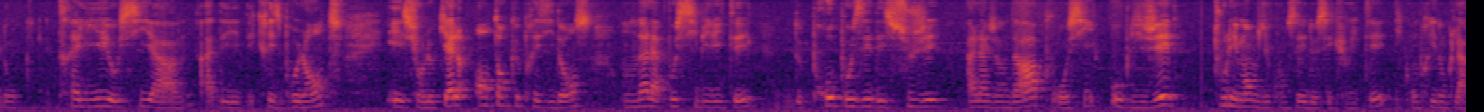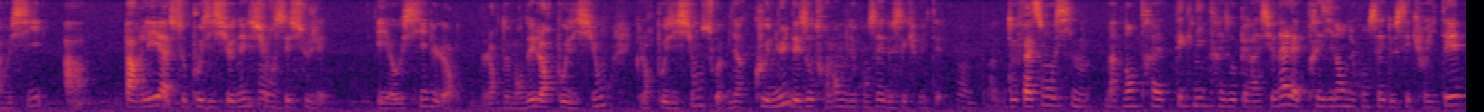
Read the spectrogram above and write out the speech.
donc très lié aussi à, des, crises brûlantes et sur lequel, en tant que présidence, on a la possibilité de proposer des sujets à l'agenda pour aussi obliger tous les membres du Conseil de sécurité, y compris donc la Russie, à parler, à se positionner sur ces sujets. Et à aussi leur, leur, demander leur position, que leur position soit bien connue des autres membres du Conseil de sécurité. De façon aussi maintenant très technique, très opérationnelle, être président du Conseil de sécurité,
